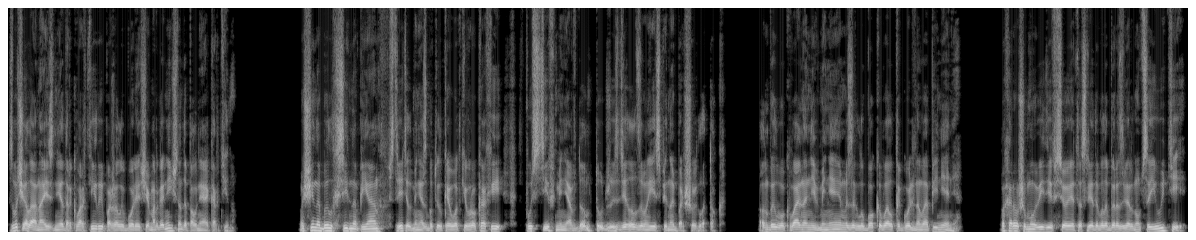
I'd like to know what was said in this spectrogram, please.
Звучала она из недр квартиры, пожалуй, более чем органично, дополняя картину. Мужчина был сильно пьян, встретил меня с бутылкой водки в руках и, впустив меня в дом, тут же сделал за моей спиной большой глоток. Он был буквально невменяем из-за глубокого алкогольного опьянения. По-хорошему, увидев все это, следовало бы развернуться и уйти,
